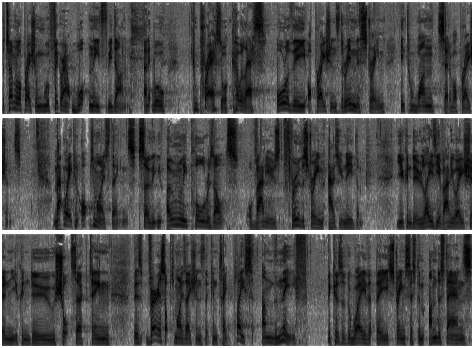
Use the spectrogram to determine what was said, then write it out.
the terminal operation will figure out what needs to be done, and it will compress or coalesce all of the operations that are in this stream into one set of operations. And that way it can optimize things so that you only pull results or values through the stream as you need them. You can do lazy evaluation, you can do short circuiting. There's various optimizations that can take place underneath because of the way that the stream system understands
